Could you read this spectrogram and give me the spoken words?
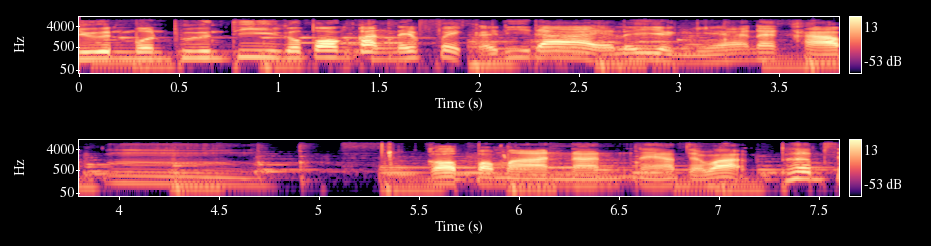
ยืนบนพื้นที่ก็ป้องกันเอฟเฟกต์ไอ้นี่ได้อะไรอย่างเงี้ยนะครับ อืม ก็ประมาณนั้นนะครับ แต่ว่าเพิ่มเส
